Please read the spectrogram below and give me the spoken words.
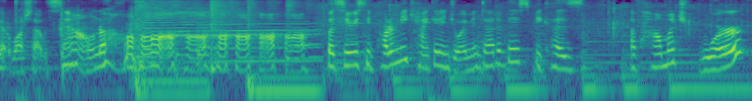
you gotta watch that with sound. but seriously, part of me can't get enjoyment out of this because of how much work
